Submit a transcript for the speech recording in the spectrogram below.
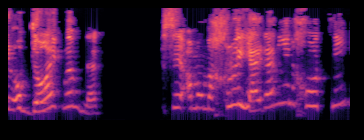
en op daai oomblik sê almal, maar glo jy dan nie in God nie?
